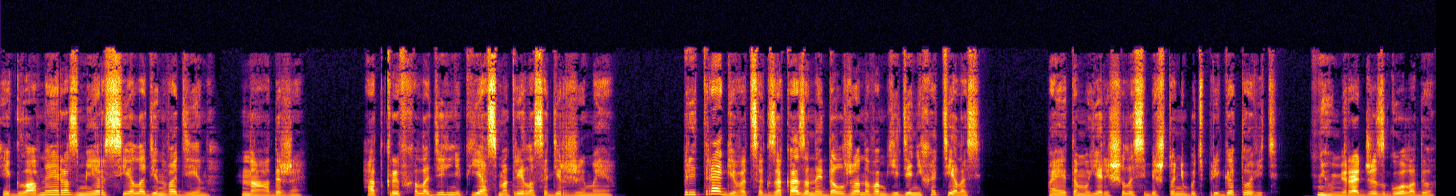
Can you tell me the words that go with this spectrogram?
И главное, размер сел один в один. Надо же. Открыв холодильник, я осмотрела содержимое. Притрагиваться к заказанной Должановым еде не хотелось, поэтому я решила себе что-нибудь приготовить. Не умирать же с голоду.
